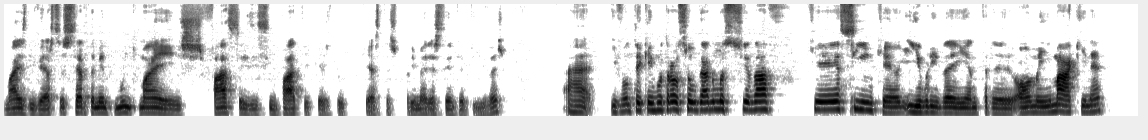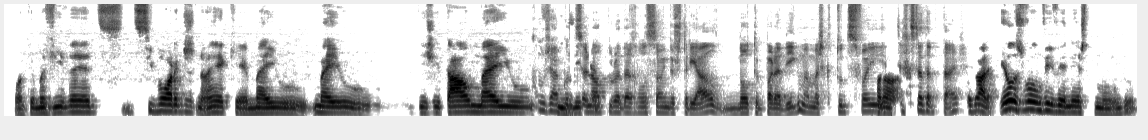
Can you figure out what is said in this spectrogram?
mais diversas, certamente muito mais fáceis e simpáticas do que estas primeiras tentativas, ah, e vão ter que encontrar o seu lugar numa sociedade que é assim, que é híbrida entre homem e máquina, vão ter uma vida de, de ciborgues, não é? Que é meio, meio digital, meio. Como já aconteceu física. na altura da Revolução Industrial, noutro paradigma, mas que tudo se foi. Pronto. teve que se adaptar. Agora, eles vão viver neste mundo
